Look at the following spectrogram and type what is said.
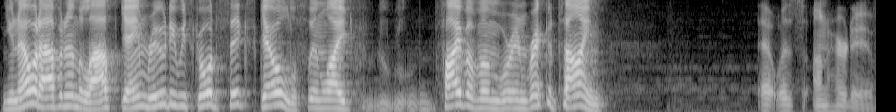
You know what happened in the last game, Rudy? We scored six goals and like five of them were in record time. That was unheard of.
